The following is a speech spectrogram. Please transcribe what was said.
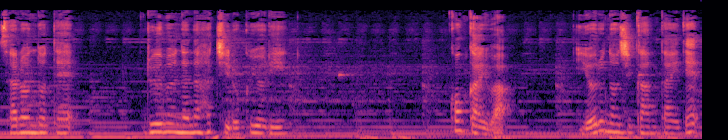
サロンドテルーム786より今回は夜の時間帯で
